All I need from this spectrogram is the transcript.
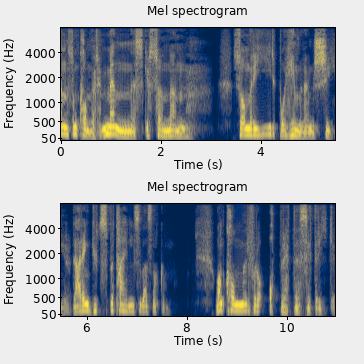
en som kommer, menneskesønnen, som rir på himmelens skyer. Det er en Guds betegnelse det er snakk om. Og han kommer for å opprette sitt rike.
